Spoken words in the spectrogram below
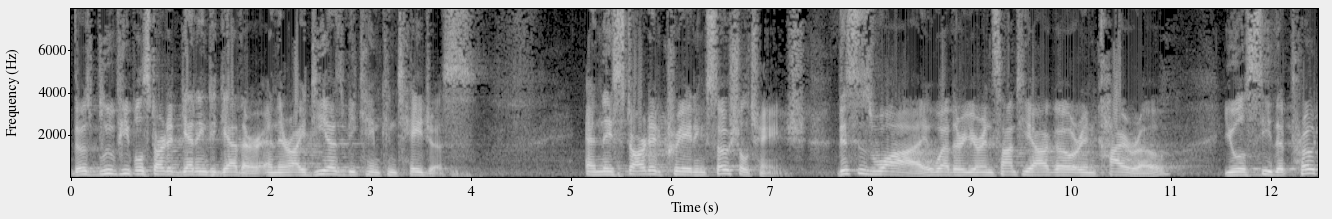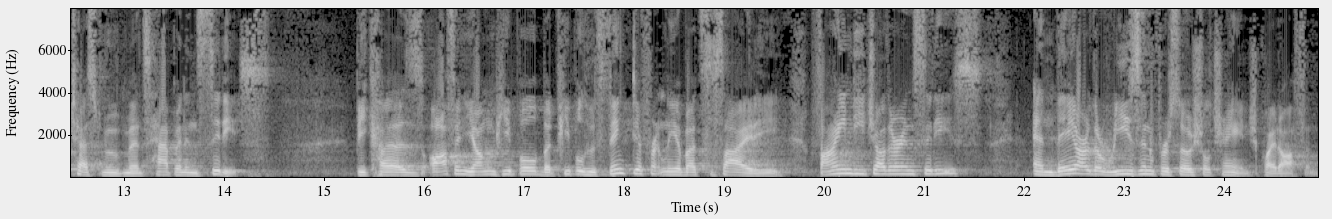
Those blue people started getting together and their ideas became contagious. and they started creating social change. This is why, whether you're in Santiago or in Cairo, you will see that protest movements happen in cities. Because often young people, but people who think differently about society, find each other in cities, and they are the reason for social change quite often.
